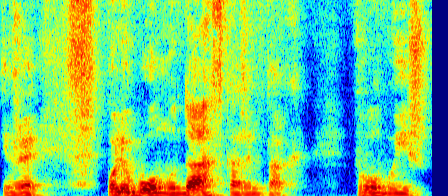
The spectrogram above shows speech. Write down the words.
ти вже по-любому, да, скажімо так, пробуєш.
